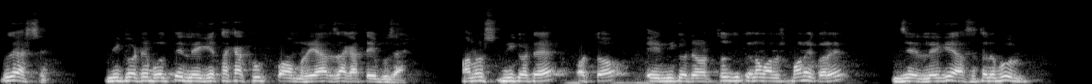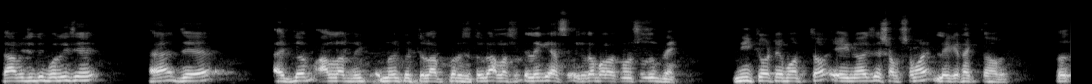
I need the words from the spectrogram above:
বুঝে আসছে? নিকটে বলতে লেগে থাকা খুব কম, রেয়ার জায়গাতেই বোঝায়। মানুষ নিকটে অর্থ, এই নিকটে অর্থ যদি কোনো মানুষ মনে করে যে লেগে আছে, তাহলে ভুল। আমি যদি বলি যে হ্যাঁ যে একদম আল্লাহর নিক- নৈকট্য লাভ করেছে। তাহলে আল্লাহর সাথে লেগে আছে, এগুলো বলার কোনো সুযোগ নেই। নিকটে মত এই নয় যে সবসময় লেগে থাকতে হবে। তো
